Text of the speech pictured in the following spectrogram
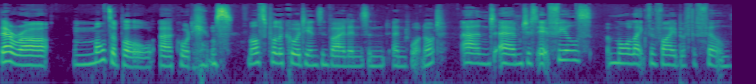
there are multiple accordions. multiple accordions and violins and, and whatnot. And um, just it feels more like the vibe of the film.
